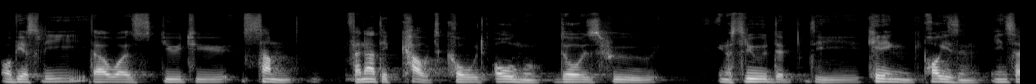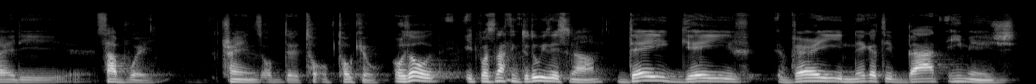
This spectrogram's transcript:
obviously that was due to some fanatic cult called Aum, those who you know, through the, the killing poison inside the uh, subway trains of, the, of Tokyo. Although it was nothing to do with Islam, they gave a very negative, bad image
